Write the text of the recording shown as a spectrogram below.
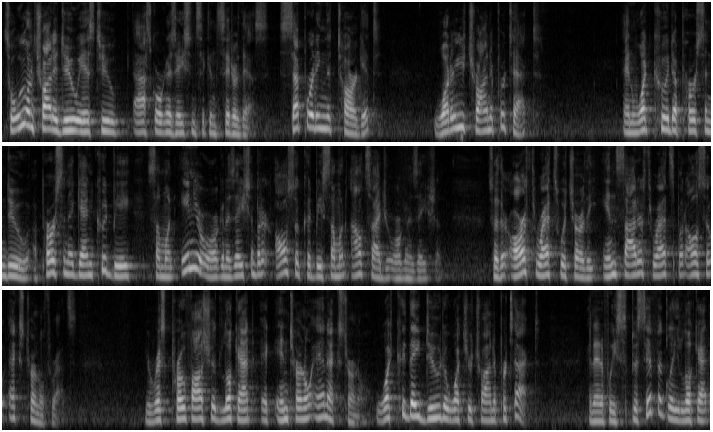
So what we want to try to do is to ask organizations to consider this. Separating the target, what are you trying to protect? And what could a person do? A person, again, could be someone in your organization, but it also could be someone outside your organization. So there are threats which are the insider threats, but also external threats. Your risk profile should look at internal and external. What could they do to what you're trying to protect? And then if we specifically look at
